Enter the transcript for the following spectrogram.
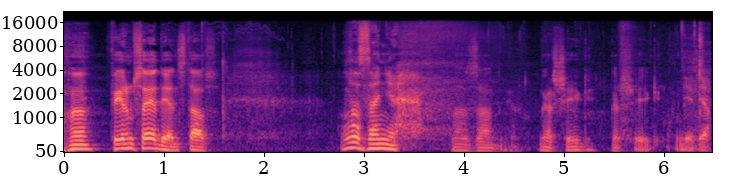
Aha, Firmas ēdienas tavs. Lazaņa. Lazanya. Garšīgi, Ir, jā.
